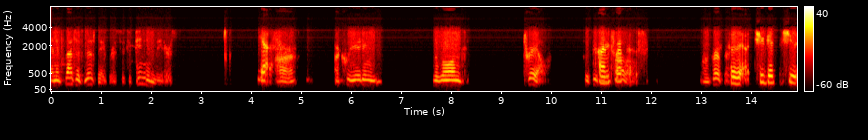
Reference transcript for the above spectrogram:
And it's not just newspapers; it's opinion leaders Yes, are are creating the wrong trail for people on to follow purpose, on purpose. so that you get to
